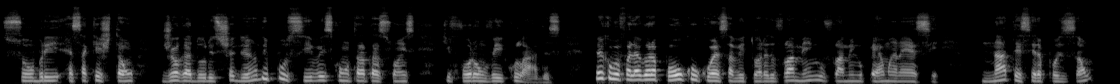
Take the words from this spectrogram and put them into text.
sobre essa questão de jogadores chegando e possíveis contratações que foram veiculadas. Bem, como eu falei agora há pouco, com essa vitória do Flamengo, o Flamengo permanece na terceira posição,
